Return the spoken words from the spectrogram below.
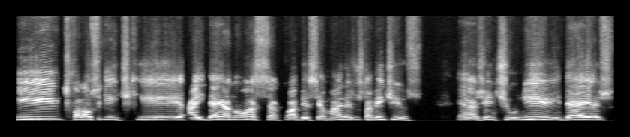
E te falar o seguinte, que a ideia nossa com a BCMAR é justamente isso. É a gente unir ideias,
